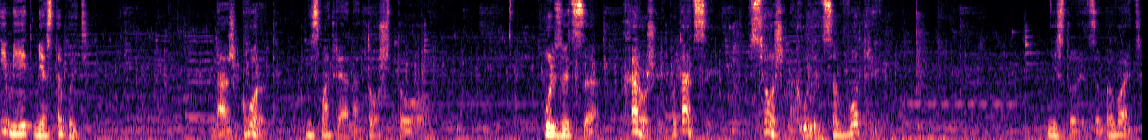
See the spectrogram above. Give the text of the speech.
имеет место быть. Наш город, несмотря на то, что пользуется хорошей репутацией, все же находится в отре не стоит забывать.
